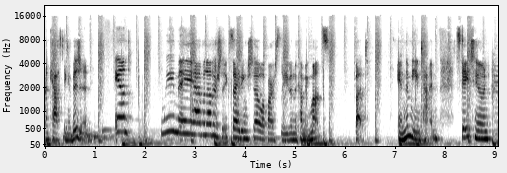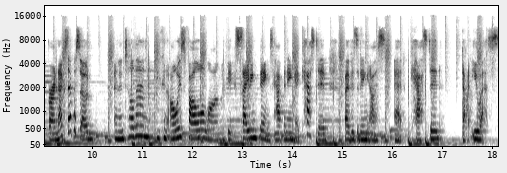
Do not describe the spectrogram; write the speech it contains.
on Casting a Vision. And we may have another exciting show up our sleeve in the coming months. But in the meantime, stay tuned for our next episode. And until then, you can always follow along with the exciting things happening at Casted by visiting us at casted.us.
